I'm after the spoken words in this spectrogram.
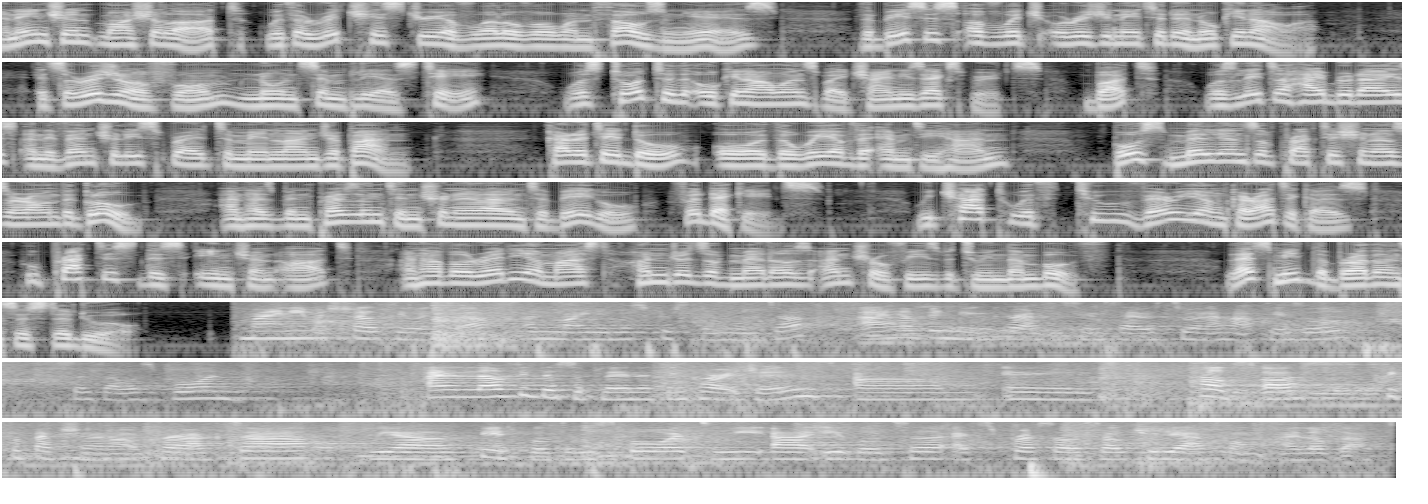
An ancient martial art with a rich history of well over 1,000 years, the basis of which originated in Okinawa. Its original form, known simply as Te, was taught to the Okinawans by Chinese experts, but was later hybridized and eventually spread to mainland Japan. Karate Do, or the Way of the Empty Hand, boasts millions of practitioners around the globe and has been present in Trinidad and Tobago for decades. We chat with two very young karatekas who practice this ancient art and have already amassed hundreds of medals and trophies between them both. Let's meet the brother and sister duo. My name is Chelsea Winter. And my name is Kristen Winter. I have been doing karate since I was two and a half years old. Since I was born, I love the discipline it encourages. Um, it helps us seek perfection in our character. We are faithful to the sport. We are able to express ourselves through the art form. I love that.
